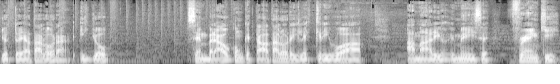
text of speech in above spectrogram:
yo estoy a tal hora. Y yo, sembrado con que estaba a tal hora, y le escribo a, a Mario y me dice, Frankie,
